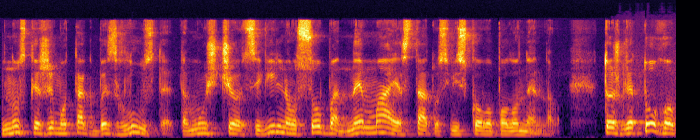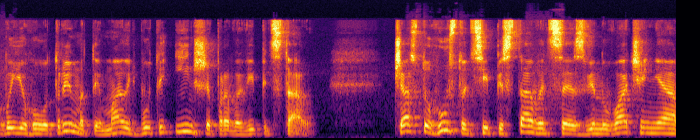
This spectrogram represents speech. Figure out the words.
ну скажімо так, безглузде, тому що цивільна особа не має статус військовополоненого. Тож для того, аби його отримати, мають бути інші правові підстави. Часто густо ці підстави це звинувачення,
